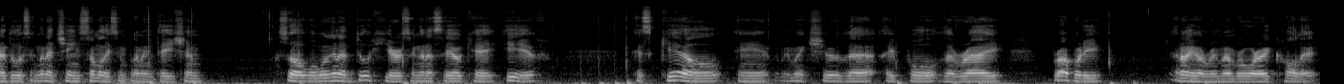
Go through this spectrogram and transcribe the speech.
to do is I'm to change some of this implementation. So what we're to do here is I'm to say, okay, if scale, and let me make sure that I pull the right property. I don't even remember what I call it.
